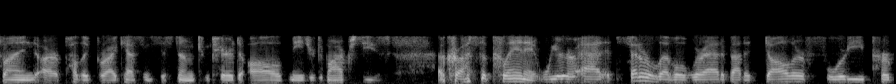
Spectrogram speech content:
fund our public broadcasting system compared to all major democracies across the planet. We're at at federal level, we're at about a dollar forty per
